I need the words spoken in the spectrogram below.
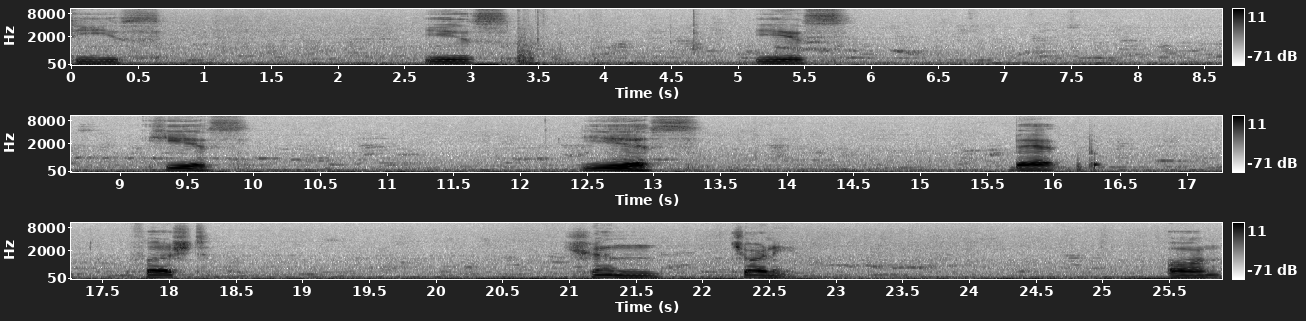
this is is yes yes bad first chun journey on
